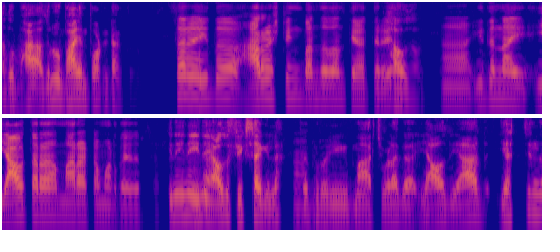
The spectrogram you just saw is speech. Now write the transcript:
ಅದು ಬಹಳ ಅದನ್ನು ಬಹಳ ಇಂಪಾರ್ಟೆಂಟ್ ಆಗ್ತದೆ. ಸರ್ ಇದು ಹಾರ್ವೆಸ್ಟಿಂಗ್ ಬಂದದ ಅಂತ ಹೇಳ್ತಾರೆ. ಹೌದು ಹೌದು ಆ, ಇದನ್ನ ಯಾವ ತರ ಮಾರಾಟ ಮಾಡ್ತಾ ಇದ್ರಿ ಸರ್? ಇನ್ನ ಇನ್ನು ಇನ್ನು ಯಾವ್ದು ಫಿಕ್ಸ್ ಆಗಿಲ್ಲ. ಫೆಬ್ರವರಿ ಮಾರ್ಚ್ ಒಳಗ ಯಾವ್ದು ಯಾವ್ದು ಎಷ್ಟಿಂದ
